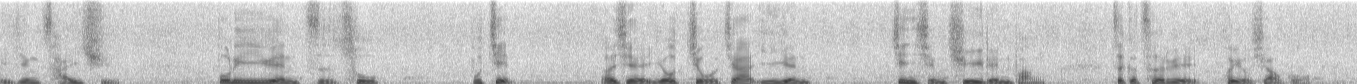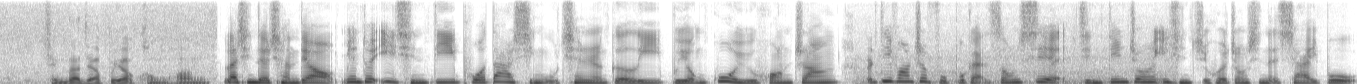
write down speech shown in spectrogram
已经采取，布立医院只出不进。而且有九家医院进行区域联防，这个策略会有效果，请大家不要恐慌。赖清德强调，面对疫情第一波大型五千人隔离，不用过于慌张，而地方政府不敢松懈，紧盯中央疫情指挥中心的下一步。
